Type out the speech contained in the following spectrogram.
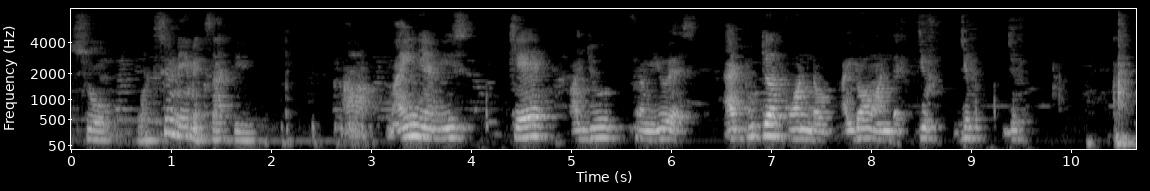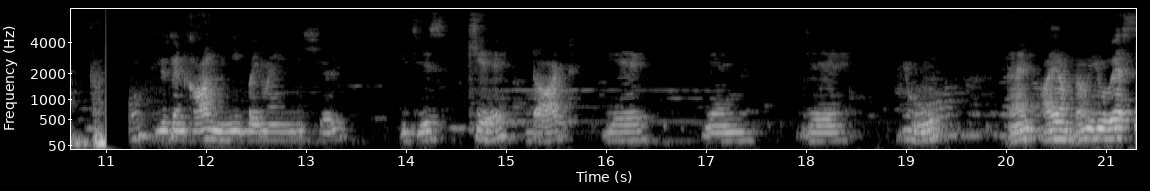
So, what's your name exactly? Uh, my name is K Anju from US. And put your phone down. I don't want that. Give, give, give. You can call me by my initial, which is K dot A N J U, and I am from US.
